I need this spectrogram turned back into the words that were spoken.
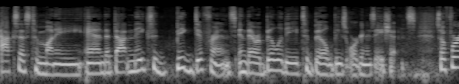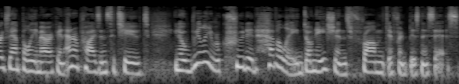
access to money and that that makes a big difference in their ability to build these organizations. So for example, the American Enterprise Institute, you know, really recruited heavily donations from different businesses.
